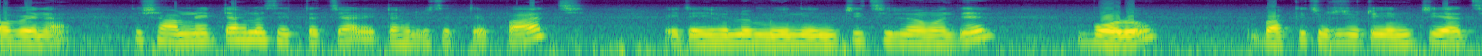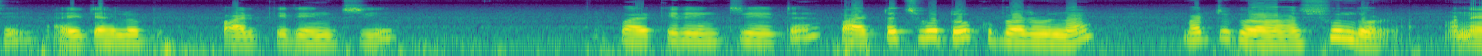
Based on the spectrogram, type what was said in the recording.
হবে না। তো সামনেরটা হলো সেক্টর চার, এটা হলো সেক্টর পাঁচ, এটাই হলো মেন এন্ট্রি ছিল আমাদের, বড়। বাকি ছোট ছোট এন্ট্রি আছে, আর এটা হলো পার্কের এন্ট্রি পার্কের এন্ট্রি এটা পার্কটা ছোট, খুব বড় না বাট সুন্দর। মানে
